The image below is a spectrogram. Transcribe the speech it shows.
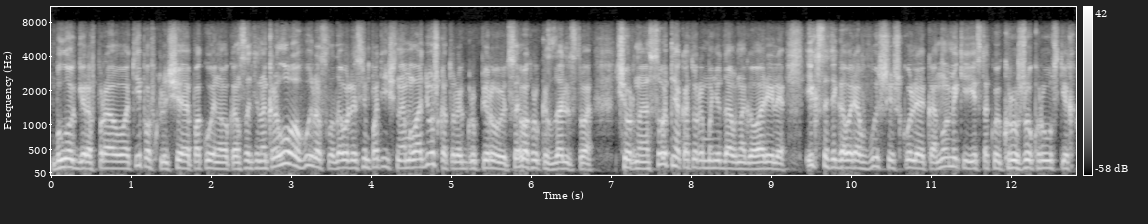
блогеров правого типа, включая покойного Константина Крылова, выросла довольно симпатичная молодежь, которая группируется и вокруг издательства «Черная сотня», о котором мы недавно говорили. И, кстати говоря, в высшей школе экономики есть такой кружок русских,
